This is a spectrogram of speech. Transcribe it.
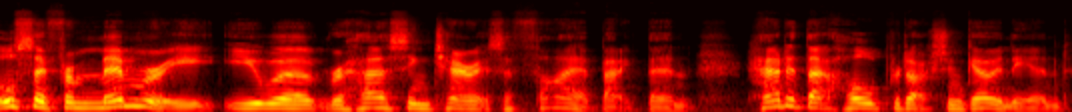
also, from memory, you were rehearsing Chariots of Fire back then. How did that whole production go in the end?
